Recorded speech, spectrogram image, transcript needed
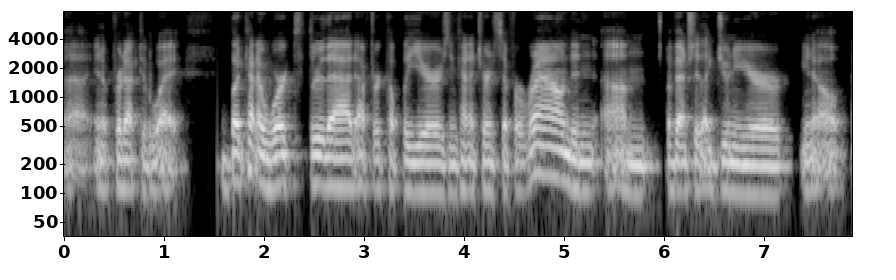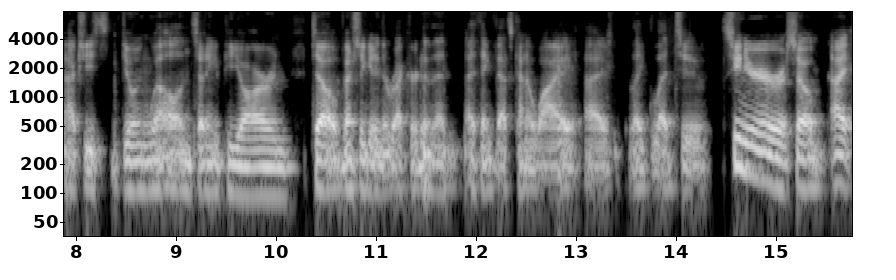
uh, in a productive way but kind of worked through that after a couple of years and kind of turned stuff around and um, eventually like junior year you know actually doing well and setting a pr and so eventually getting the record and then i think that's kind of why i like led to senior year so i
